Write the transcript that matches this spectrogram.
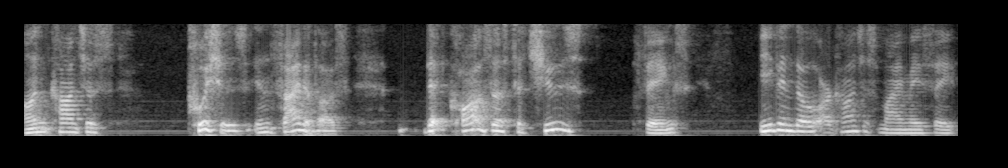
unconscious pushes inside of us that cause us to choose things even though our conscious mind may say,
